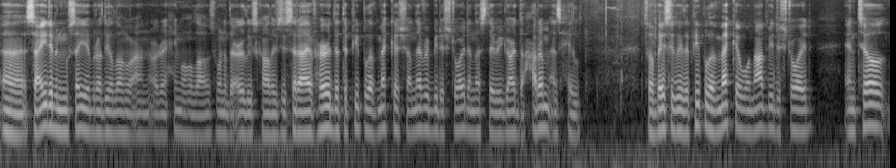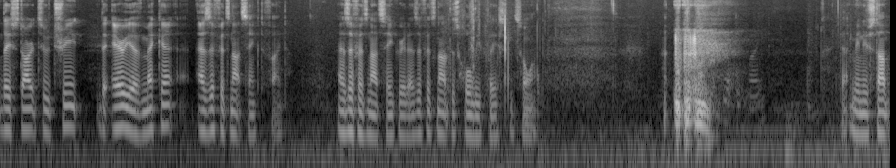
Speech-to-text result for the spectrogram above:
Uh, Sa'id ibn Musayyib radiallahu an, or rahimahullah, was one of the early scholars. He said, I have heard that the people of Mecca shall never be destroyed unless they regard the haram as hil. So basically, the people of Mecca will not be destroyed until they start to treat the area of Mecca as if it's not sanctified, as if it's not sacred, as if it's not this holy place, and so on. I mean, you stop.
